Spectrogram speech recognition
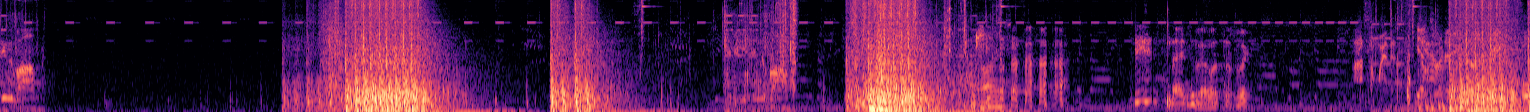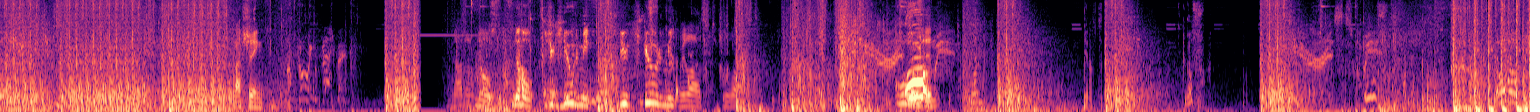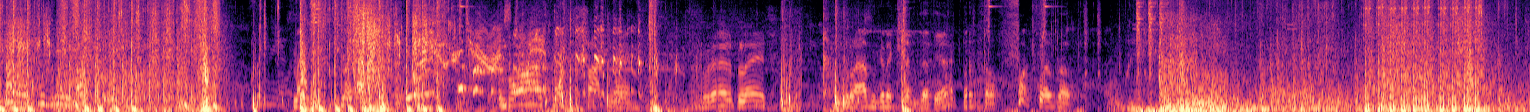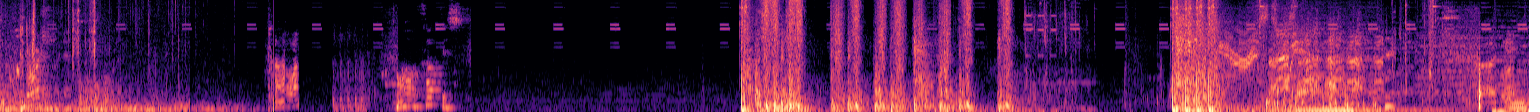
Defusing the bomb. Defusing the bomb. nice, bro. What the fuck? Yeah, Flashing. No, no, you killed me. You killed me. We lost. We lost. Oh! oh! We didn't. You have to. Oof. What the fuck, man? Well played. Bro, I'm gonna clip that, yeah? What the fuck was that? Oh, fuck this. Fucking.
